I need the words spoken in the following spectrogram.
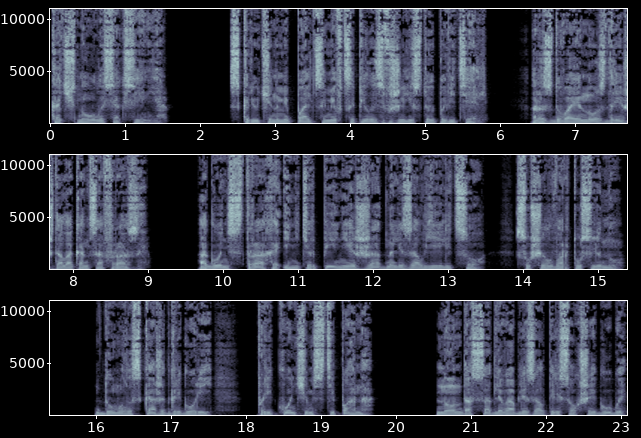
Качнулась Аксинья. Скрюченными пальцами вцепилась в жилистую повитель. Раздувая ноздри, ждала конца фразы. Огонь страха и нетерпения жадно лизал ей лицо, сушил во рту слюну. Думала, скажет Григорий, «Прикончим Степана». Но он досадливо облизал пересохшие губы.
